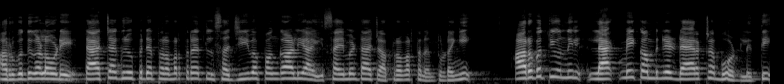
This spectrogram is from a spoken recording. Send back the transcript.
അറുപതുകളോടെ ടാറ്റ ഗ്രൂപ്പിന്റെ പ്രവർത്തനത്തിൽ സജീവ പങ്കാളിയായി സൈമൺ ടാറ്റ പ്രവർത്തനം തുടങ്ങി. അറുപത്തിയൊന്നിൽ ലാക്മേ കമ്പനിയുടെ ഡയറക്ടർ ബോർഡിലെത്തി.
